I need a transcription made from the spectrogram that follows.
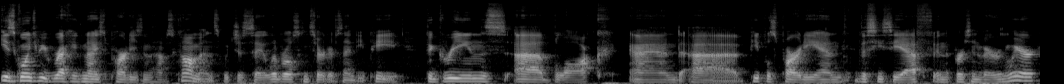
is going to be recognized parties in the House of Commons, which is say Liberals, Conservatives, NDP, the Greens, uh, Bloc, and uh, People's Party, and the CCF in the person of Erin Weir.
